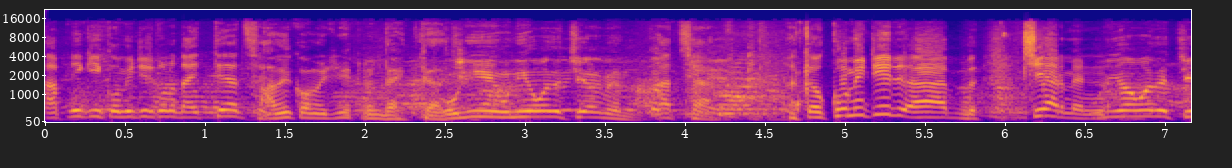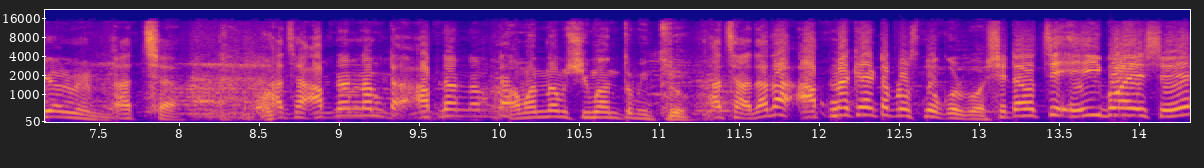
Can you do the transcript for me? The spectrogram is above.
আপনি কি কমিটির কোনো দায়িত্বে আছেন? আমি কমিটির একটা দায়িত্ব আছি। উনি উনি আমাদের চেয়ারম্যান। আচ্ছা কেউ কমিটির চেয়ারম্যান? উনি আমাদের চেয়ারম্যান। আচ্ছা আচ্ছা আপনার নামটা আপনার নামটা? আমার নাম সীমান্ত মিত্র। আচ্ছা দাদা আপনাকে একটা প্রশ্ন করব। সেটা হচ্ছে এই বয়সে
